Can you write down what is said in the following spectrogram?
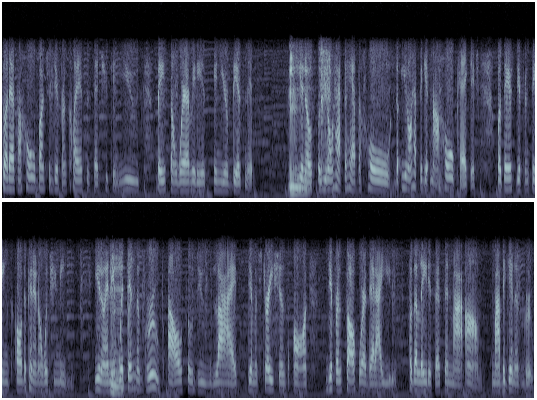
So there's a whole bunch of different classes that you can use based on wherever it is in your business. Mm-hmm. You know, so you don't have to have the whole, you don't have to get my whole package, but there's different things all depending on what you need. You know, and then Mhm. within the group, I also do live demonstrations on different software that I use for the ladies that's in my um my beginners group.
